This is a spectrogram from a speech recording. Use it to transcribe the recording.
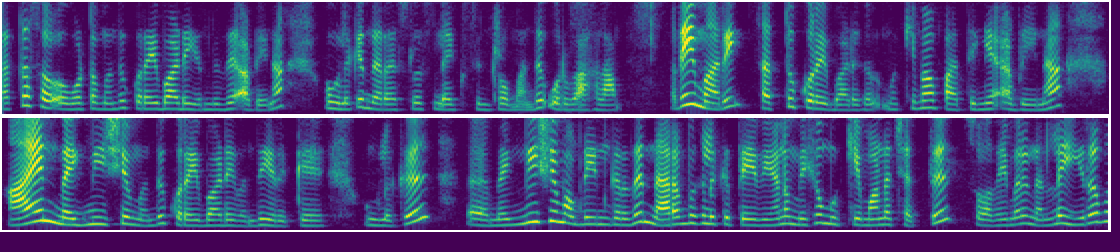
ரத்த ஓட்டம் வந்து குறைபாடு இருந்தது அப்படின்னா உங்களுக்கு இந்த ரெஸ்ட்லெஸ் லெக் சின்ட்ரோம் வந்து உருவாகலாம். அதே மாதிரி சத்து குறைபாடுகள். முக்கியமாக பார்த்தீங்க அப்படின்னா அயன் மெக்னீஷியம் வந்து குறைபாடு வந்து இருக்குது உங்களுக்கு மெக்னீஷியம் அப்படிங்கிறது நரம்புகளுக்கு தேவையான மிக முக்கியமான சத்து. ஸோ அதே மாதிரி நல்ல இரவு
